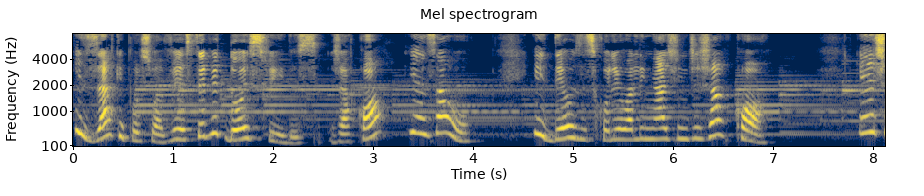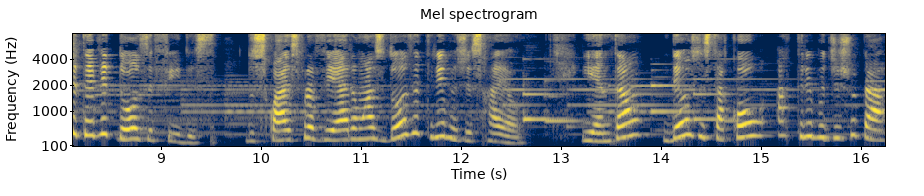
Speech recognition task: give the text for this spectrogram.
Isaac, por sua vez, teve dois filhos, Jacó e Esaú. E Deus escolheu a linhagem de Jacó. Este teve doze filhos, dos quais provieram as doze tribos de Israel. E então Deus destacou a tribo de Judá,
